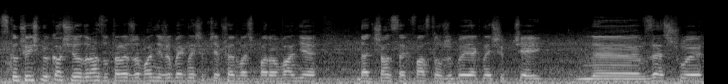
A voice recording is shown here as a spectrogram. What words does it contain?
skończyliśmy kosić od razu talerzowanie, żeby jak najszybciej przerwać parowanie, dać szansę chwastom, żeby jak najszybciej wzeszły.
